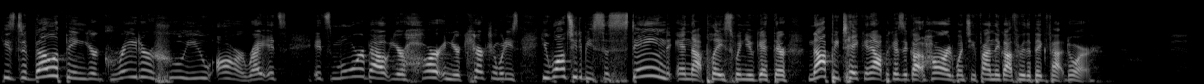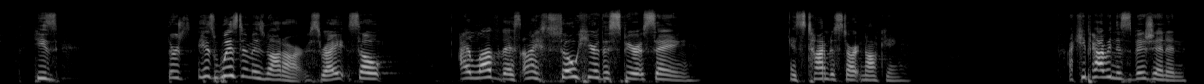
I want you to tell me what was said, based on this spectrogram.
he's developing your greater who you are right? It's it's more about your heart and your character and what he's he wants you to be sustained in that place when you get there not be taken out because it got hard once you finally got through the big fat door. He's there's his wisdom is not ours right? So I love this, and I so hear the Spirit saying, it's time to start knocking. I keep having this vision, and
